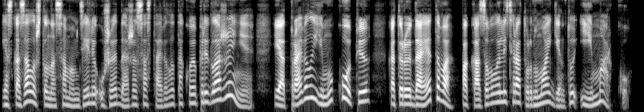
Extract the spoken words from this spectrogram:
Я сказала, что на самом деле уже даже составила такое предложение и отправила ему копию, которую до этого показывала литературному агенту и Марку.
